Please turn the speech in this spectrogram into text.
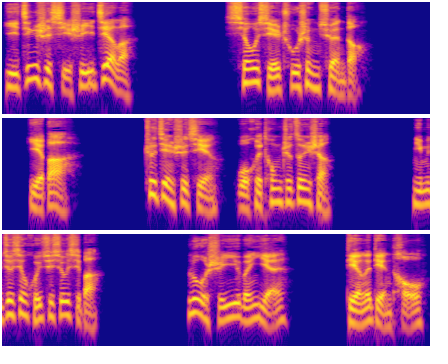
已经是喜事一件了。萧邪出声劝道：“也罢，这件事情我会通知尊上，你们就先回去休息吧。”洛十一闻言点了点头，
